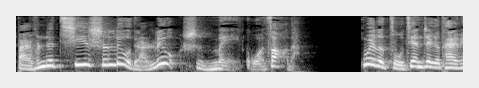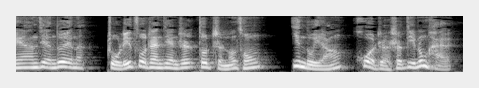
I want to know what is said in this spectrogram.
百分之七十六点六是美国造的。为了组建这个太平洋舰队呢，主力作战舰只都只能从印度洋或者是地中海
